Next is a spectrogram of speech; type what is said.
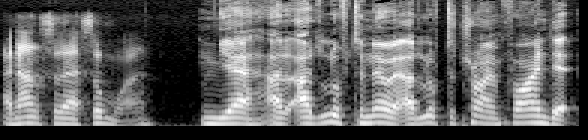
an answer there somewhere. Yeah, I'd, I'd love to know it. I'd love to try and find it.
